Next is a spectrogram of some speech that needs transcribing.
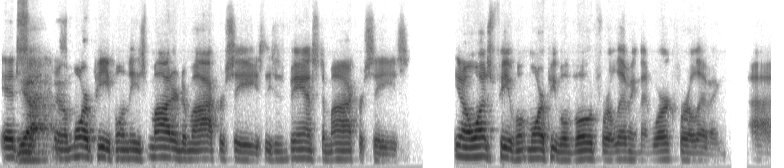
It's yeah. you know more people in these modern democracies, these advanced democracies. You know, once people more people vote for a living than work for a living, uh,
